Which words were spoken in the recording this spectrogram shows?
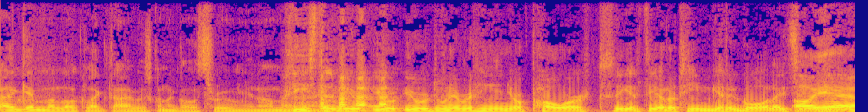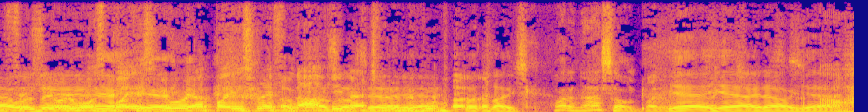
I gave him a look like I was going to go through him. You know what I mean? Please tell me you, you, were- you were doing everything in your power to get the other team get a goal. I'd say Oh yeah, I doing- was. You were the most yeah, biased. yeah, you were yeah. that biased ref in the hockey match. yeah, yeah. But like, What an asshole, by the way. yeah, yeah, I know, yeah. I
